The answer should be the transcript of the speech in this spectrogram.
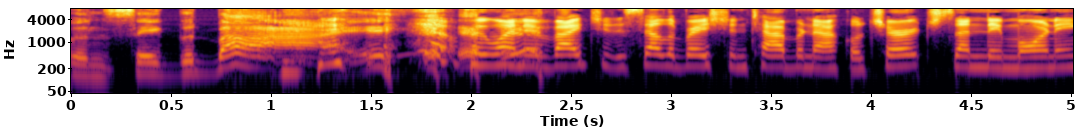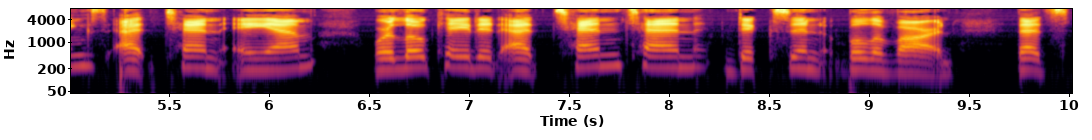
and say goodbye. we want to invite you to Celebration Tabernacle Church Sunday mornings at 10 a.m. We're located at 1010 Dixon Boulevard. That's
